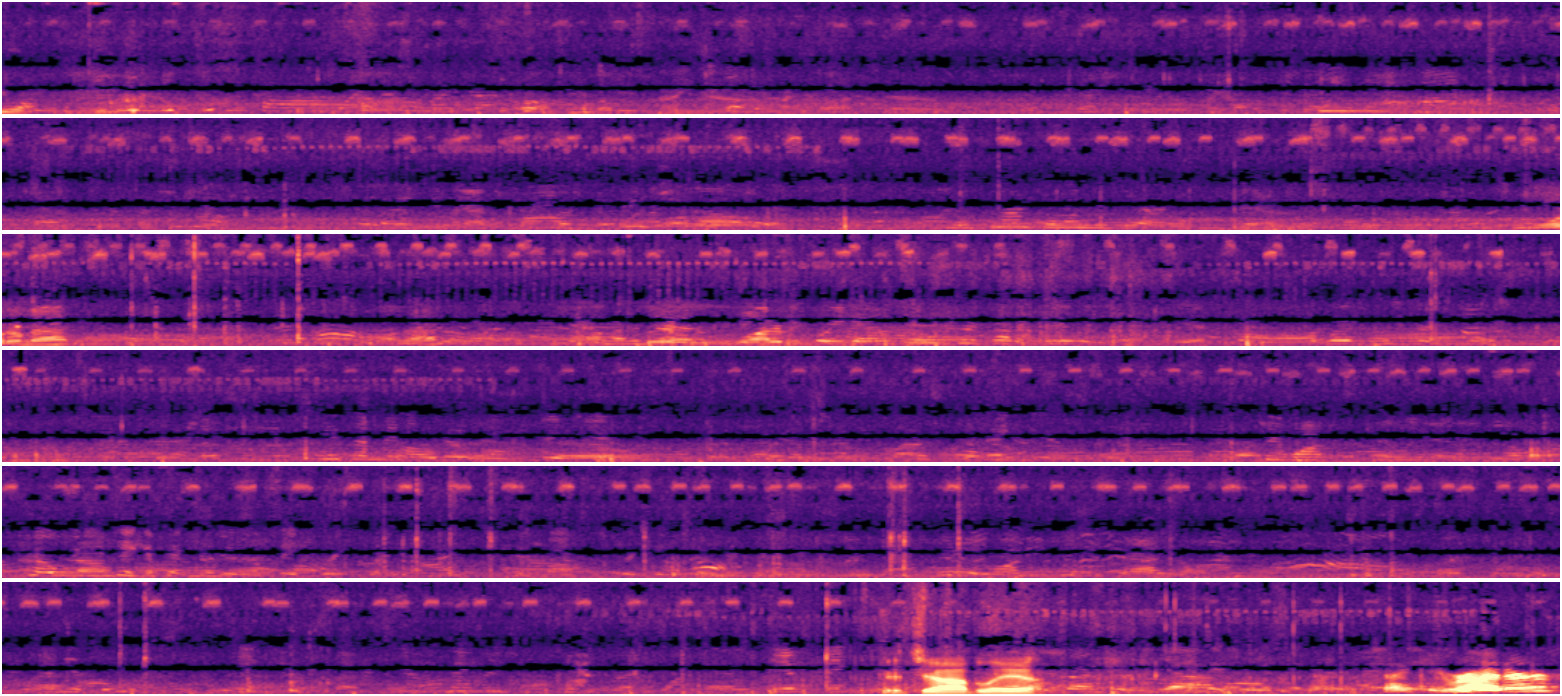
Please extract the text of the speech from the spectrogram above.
you? Water mat? Good job, Leah. Thank you, Ryder.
